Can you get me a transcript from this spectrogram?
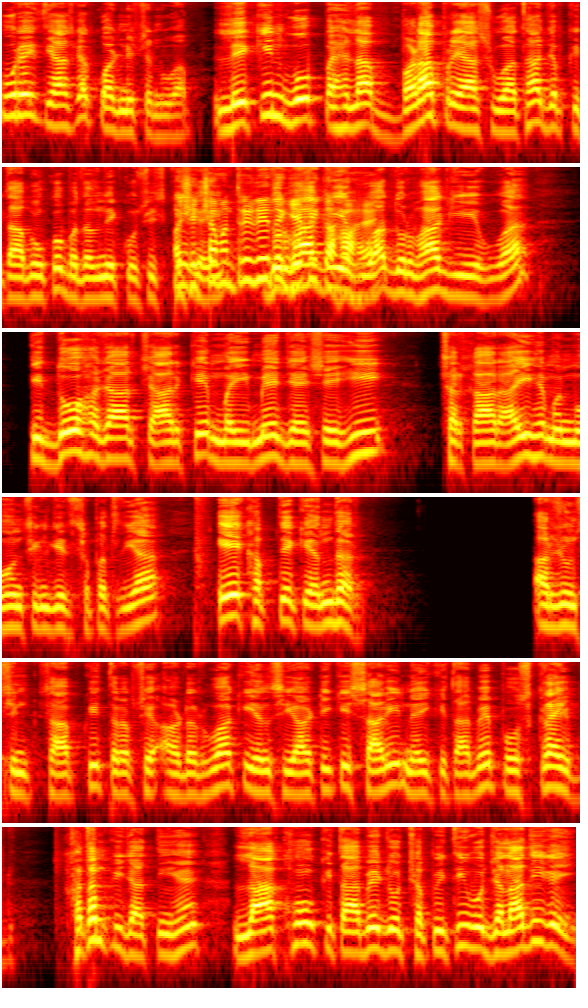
पूरे इतिहास का कोऑर्डिनेशन हुआ। लेकिन वो पहला बड़ा प्रयास हुआ था जब किताबों को बदलने की कोशिश की शिक्षा मंत्री ने दुर्भाग्य तो हुआ दुर्भाग्य ये हुआ कि 2004 के मई में जैसे ही सरकार आई है मनमोहन सिंह जी ने शपथ लिया एक हफ़्ते के अंदर अर्जुन सिंह साहब की तरफ़ से ऑर्डर हुआ कि एनसीईआरटी की सारी नई किताबें पोस्क्राइब्ड ख़त्म की जाती हैं। लाखों किताबें जो छपी थी वो जला दी गई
